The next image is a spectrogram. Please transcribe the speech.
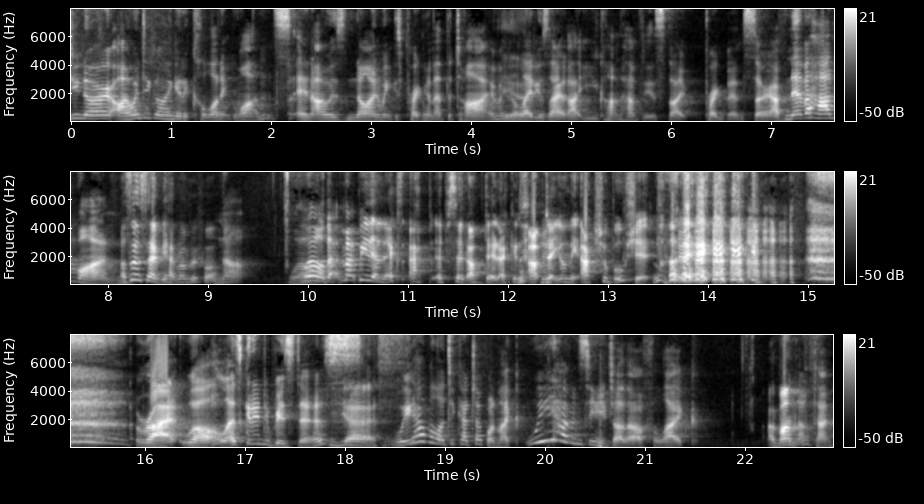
Do you know, I went to go and get a colonic once and I was nine weeks pregnant at the time. And yeah. the lady was like, like, you can't have this, like, pregnant. So I've never had one. I was going to say, have you had one before? No. Well, well, that might be the next ap- episode update. I can update you on the actual bullshit. right. Well, let's get into business. Yes. We have a lot to catch up on. Like, we haven't seen each other for like a month. A long time.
